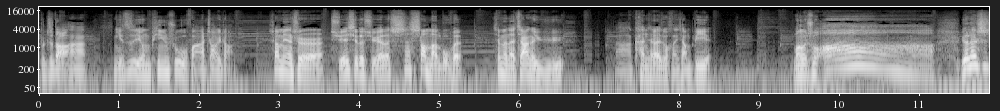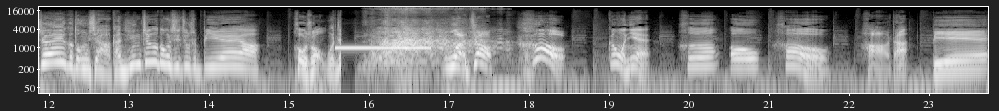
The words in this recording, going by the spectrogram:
不知道哈，你自己用拼音输入法找一找。”上面是学习的学的上上半部分，下面呢加个鱼，啊，看起来就很像鳖。网友说啊，原来是这个东西啊，感情这个东西就是鳖呀。后说，我这我叫后，跟我念 h o 后。好的，鳖。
